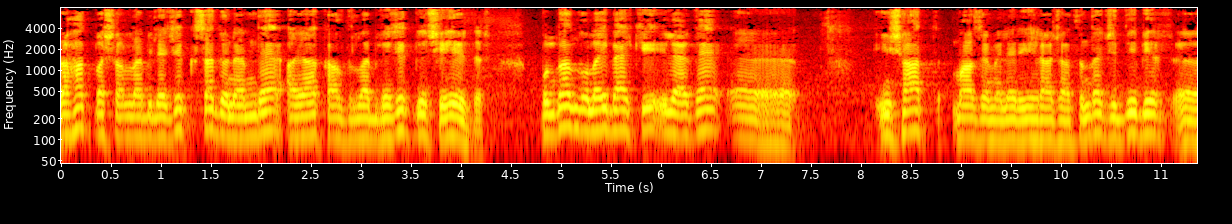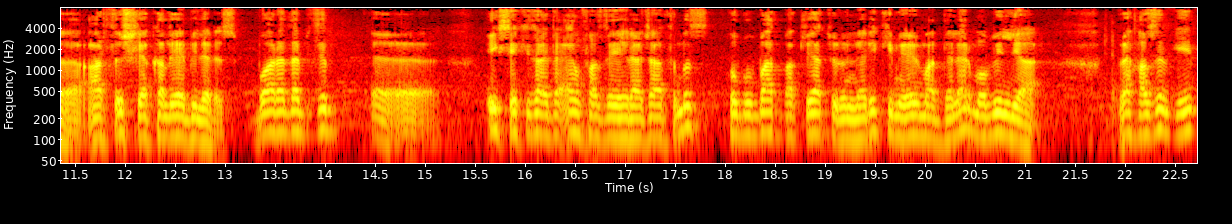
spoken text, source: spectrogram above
rahat başarılabilecek, kısa dönemde ayağa kaldırılabilecek bir şehirdir. Bundan dolayı belki ileride e, inşaat malzemeleri ihracatında ciddi bir e, artış yakalayabiliriz. Bu arada bizim e, İlk 8 ayda en fazla ihracatımız hububat, bakliyat ürünleri, kimyevi maddeler, mobilya ve hazır giyim,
